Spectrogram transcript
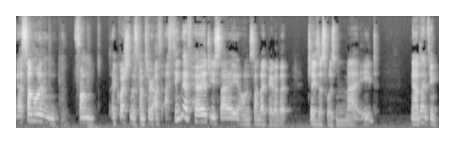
Now, someone from a question that's come through, I, th- I think they've heard you say on Sunday, Peter, that Jesus was made. Now, I don't think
